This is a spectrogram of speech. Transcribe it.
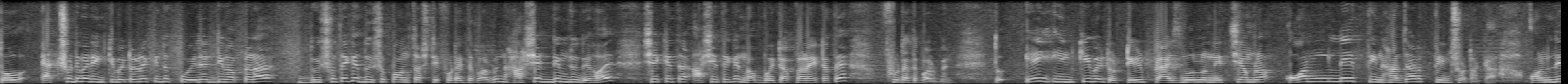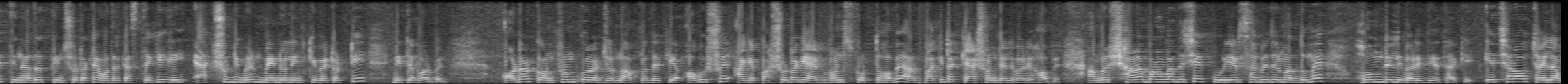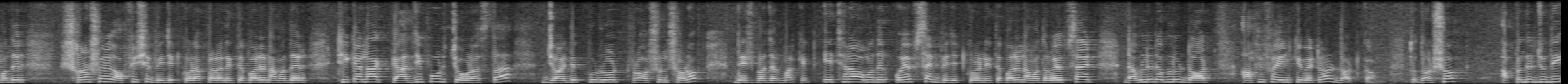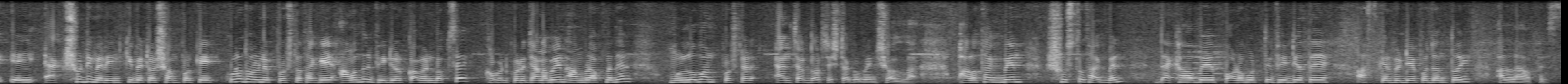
তো একশো ডিমের ইনকিউবেটরে কিন্তু কোয়েলের ডিম আপনারা দুইশো থেকে দুইশো পঞ্চাশটি ফোটাইতে পারবেন। হাঁসের ডিম যদি হয়, সেক্ষেত্রে আশি থেকে নব্বইটা আপনারা এটাতে ফোটাতে পারবেন। তো এই ইনকিউবেটরটির প্রাইস মূল্য নিচ্ছি আমরা অনলি তিন হাজার তিনশো টাকা। অনলি তিন হাজার তিনশো টাকা আমাদের কাছ থেকে এই একশো ডিমের ম্যানুয়াল ইনকিউবেটরটি নিতে পারবেন। অর্ডার কনফার্ম করার জন্য আপনাদেরকে অবশ্যই আগে পাঁচশো টাকা অ্যাডভান্স করতে হবে আর বাকিটা ক্যাশ অন ডেলিভারি হবে। আমরা সারা বাংলাদেশে কুরিয়ার সার্ভিসের মাধ্যমে হোম ডেলিভারি দিয়ে থাকি। এছাড়াও চাইলে আমাদের সরাসরি অফিসে ভিজিট করে আপনারা নিতে পারেন আমাদের ঠিকানা গাজীপুর চৌরাস্তা, জয়দেবপুর রোড, রওশন সড়ক, দেশবাজার মার্কেট। এছাড়াও আমাদের ওয়েবসাইট ভিজিট করে নিতে পারেন। আমাদের website W dot Afifa incubator dot com তো দর্শক আপনাদের যদি এই একশো ডিমের ইনকিউবেটর সম্পর্কে কোনো ধরনের প্রশ্ন থাকে, আমাদের ভিডিওর কমেন্ট বক্সে কমেন্ট করে জানাবেন। আমরা আপনাদের মূল্যবান প্রশ্নের অ্যান্সার দেওয়ার চেষ্টা করব ইনশাল্লাহ ভালো থাকবেন, সুস্থ থাকবেন। দেখা হবে পরবর্তী ভিডিওতে। আজকের ভিডিও পর্যন্তই। আল্লাহ হাফেজ।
